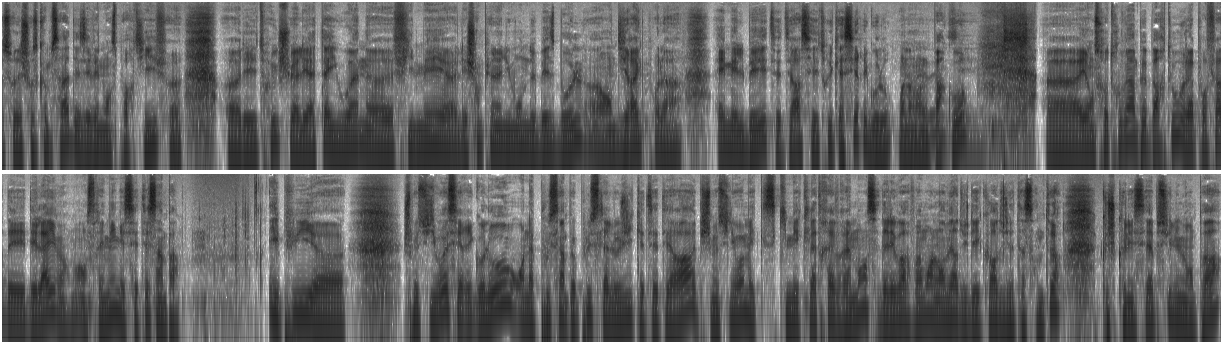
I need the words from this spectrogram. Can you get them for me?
sur des choses comme ça, des événements sportifs, des trucs. Je suis allé à Taïwan filmer les championnat du monde de baseball en direct pour la MLB, etc. C'est des trucs assez rigolos voilà, dans le parcours. Euh, et on se retrouvait un peu partout voilà, pour faire des, des lives en streaming et c'était sympa. Et puis, euh, je me suis dit, ouais, c'est rigolo. On a poussé un peu plus la logique, etc. Et puis, je me suis dit, ouais, mais ce qui m'éclaterait vraiment, c'est d'aller voir vraiment l'envers du décor du data center que je connaissais absolument pas.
